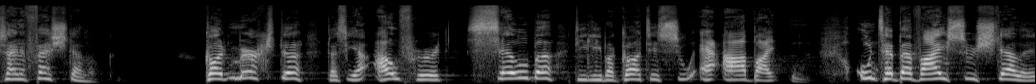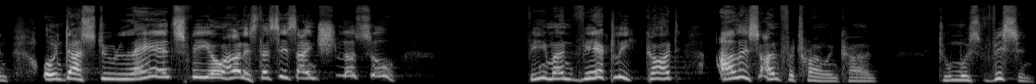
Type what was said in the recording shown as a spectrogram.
ist eine Feststellung. Gott möchte, dass ihr aufhört, selber die Liebe Gottes zu erarbeiten. unter Beweis zu stellen und dass du lernst wie Johannes. Das ist ein Schlüssel, wie man wirklich Gott alles anvertrauen kann. Du musst wissen,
